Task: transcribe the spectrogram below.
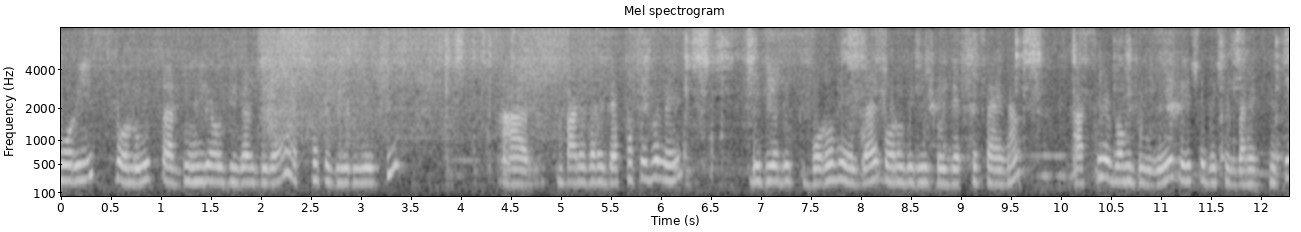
মরিচ, হলুদ তার ধনিয়া ও জিরার জিরা একসাথে দিয়ে দিয়েছি। আর বারে বারে দেখাতে হলে ভিডিও বড় হয়ে যায়, বড় ভিডিও কেউ দেখতে চায় না। কাছে এবং দূরে দেশে, দেশের বাহির থেকে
